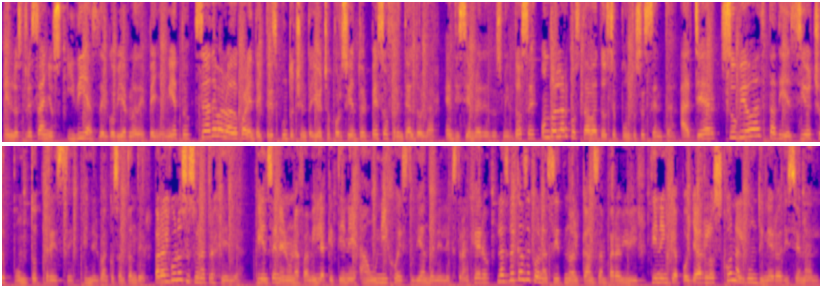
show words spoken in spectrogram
En los tres años y días del gobierno de Peña Nieto, se ha devaluado 43.88% el peso frente al dólar. En diciembre de 2012, un dólar costaba 12.60. Ayer subió hasta 18.13 en el Banco Santander. Para algunos es una tragedia. Piensen en una familia que tiene a un hijo estudiando en el extranjero. Las becas de CONACYT no alcanzan para vivir. Tienen que apoyarlos con algún dinero adicional.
